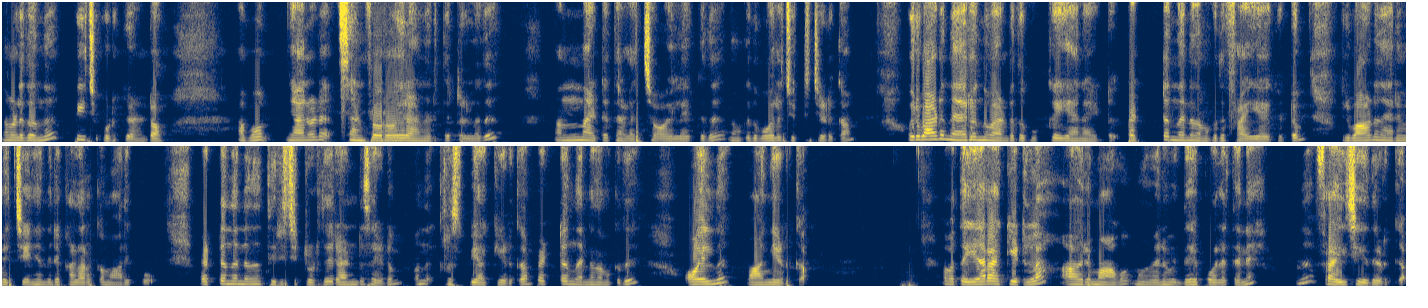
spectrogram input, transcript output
നമ്മളിതൊന്ന് പീച്ച് കൊടുക്കുകയാണ് കേട്ടോ അപ്പോൾ ഞാനിവിടെ സൺഫ്ലവർ ഓയിലാണ് എടുത്തിട്ടുള്ളത്. നന്നായിട്ട് തിളച്ച ഓയിലേക്ക് ഇത് നമുക്കിതുപോലെ ചുറ്റിച്ചെടുക്കാം. ഒരുപാട് നേരമൊന്നും വേണ്ടത് കുക്ക് ചെയ്യാനായിട്ട്. പെട്ടെന്ന് തന്നെ നമുക്കിത് ഫ്രൈ ആയി കിട്ടും. ഒരുപാട് നേരം വെച്ച് കഴിഞ്ഞാൽ അതിന്റെ കളറൊക്കെ മാറിപ്പോവും. പെട്ടെന്ന് തന്നെ ഒന്ന് തിരിച്ചിട്ട് കൊടുത്ത് രണ്ട് സൈഡും ഒന്ന് ക്രിസ്പി ആക്കി എടുക്കാം. പെട്ടെന്ന് തന്നെ നമുക്കിത് ഓയിലിൽ നിന്ന് വാങ്ങിയെടുക്കാം. അപ്പോൾ തയ്യാറാക്കിയിട്ടുള്ള ആ ഒരു മാവ് മുഴുവനും ഇതേപോലെ തന്നെ ഒന്ന് ഫ്രൈ ചെയ്തെടുക്കുക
